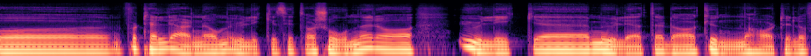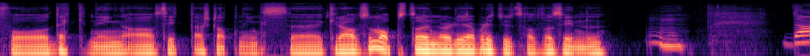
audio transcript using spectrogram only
og Fortell gjerne om ulike situasjoner og ulike muligheter da kundene har til å få dekning av sitt erstatningskrav som oppstår når de har blitt utsatt for svindel. Mm. Da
